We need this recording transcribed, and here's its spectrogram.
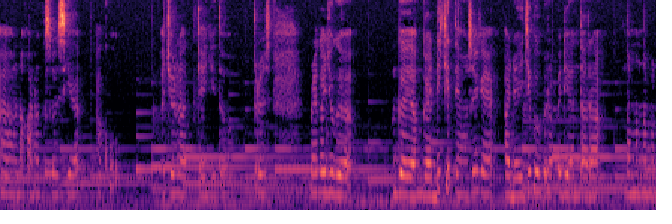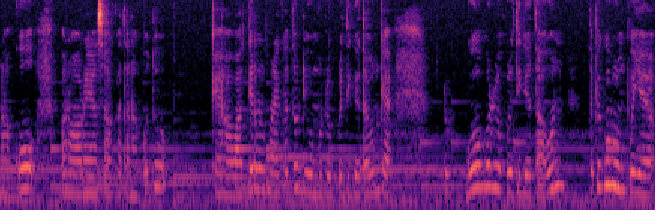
eh, anak-anak sosial aku curhat kayak gitu. Terus mereka juga nggak yang nggak dikit ya maksudnya kayak ada aja beberapa di antara teman-teman aku orang-orang yang seangkatan aku tuh kayak khawatir mereka tuh di umur 23 tahun kayak duh gue umur 23 tahun tapi gue belum punya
